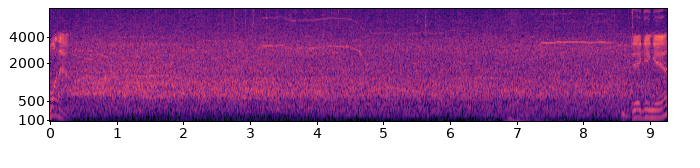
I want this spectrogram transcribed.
One out. Digging in,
